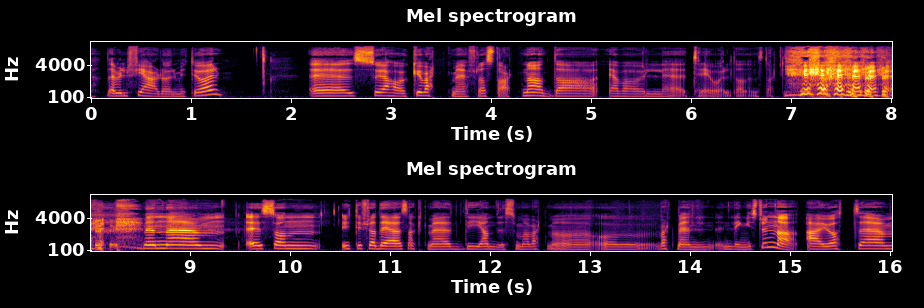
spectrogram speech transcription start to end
Det er vel fjerde året mitt i år. Eh, så jeg har jo ikke vært med fra starten av. Da Jeg var vel eh, tre år da den startet. Men eh, sånn ut ifra det jeg har snakket med de andre som har vært med, og vært med en, en lengre stund, da, er jo at um,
